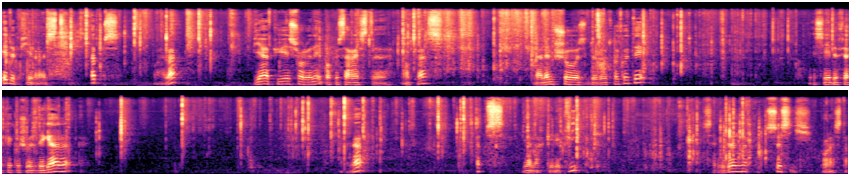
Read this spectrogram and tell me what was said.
et de plier le reste. Hop, voilà. Bien appuyer sur le nez pour que ça reste euh, en place. La même chose de l'autre côté. Essayez de faire quelque chose d'égal. Voilà. Bien marquer les plis. Ça vous donne ceci pour l'instant.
